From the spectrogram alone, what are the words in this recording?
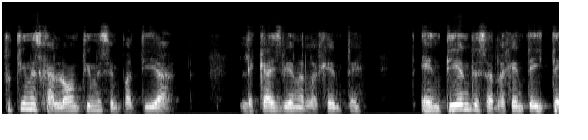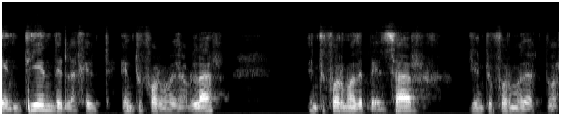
Tú tienes jalón, tienes empatía, le caes bien a la gente, entiendes a la gente y te entiende la gente en tu forma de hablar, en tu forma de pensar y en tu forma de actuar.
